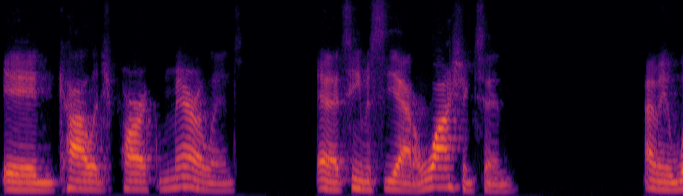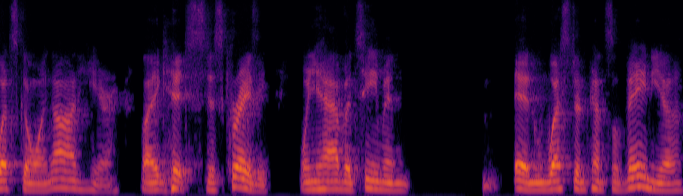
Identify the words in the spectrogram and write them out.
in College Park, Maryland, and a team in Seattle, Washington. I mean, what's going on here? Like, it's just crazy when you have a team in in Western Pennsylvania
